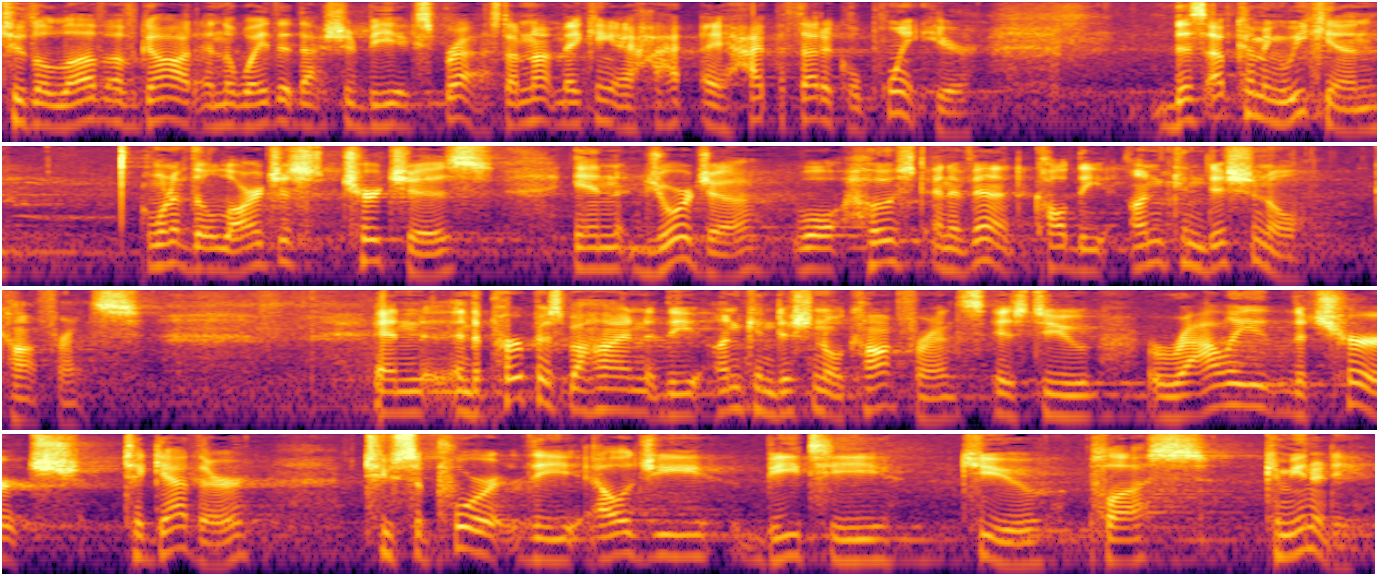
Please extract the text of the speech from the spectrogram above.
to the love of God and the way that that should be expressed. I'm not making a, a hypothetical point here. This upcoming weekend, one of the largest churches in Georgia will host an event called the Unconditional Conference. And, and, the purpose behind the unconditional conference is to rally the church together to support the LGBTQ plus community.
